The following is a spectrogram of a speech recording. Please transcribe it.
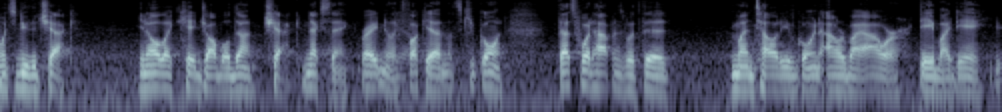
once you do the check you know like okay job well done check next thing right and you're like Yeah. fuck yeah let's keep going that's what happens with the mentality of going hour by hour day by day you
